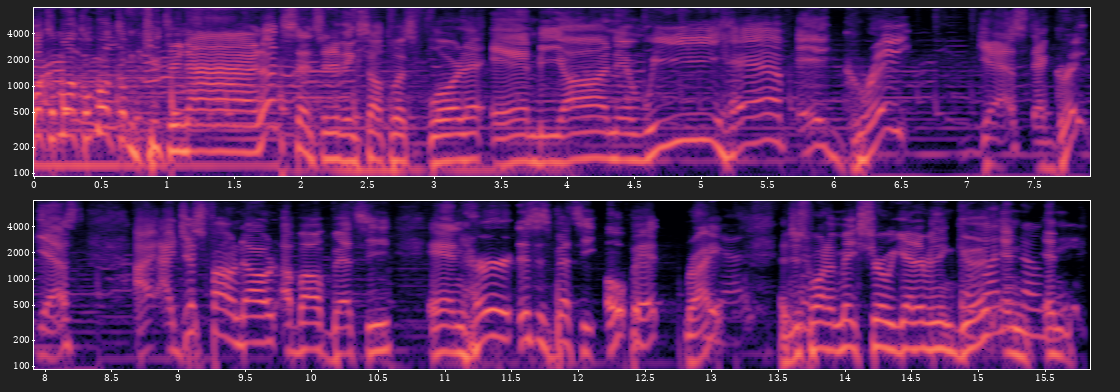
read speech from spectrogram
Welcome, welcome, welcome. 239 Uncensored Living Southwest Florida and beyond. And we have a great guest, a great guest. I, I just found out about Betsy and her. This is Betsy Opit, right? Yes. I just want to make sure we get everything good. one and only.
